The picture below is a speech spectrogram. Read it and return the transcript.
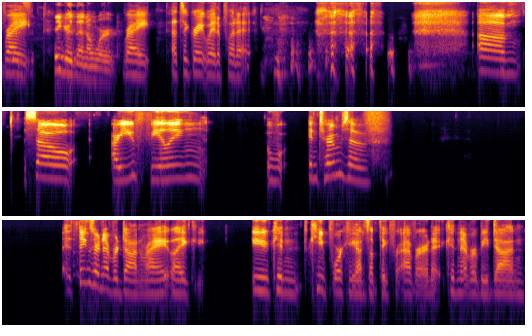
Right. it's bigger than a word. Right. That's a great way to put it um, so, are you feeling, in terms of things are never done, right? Like you can keep working on something forever and it can never be done.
